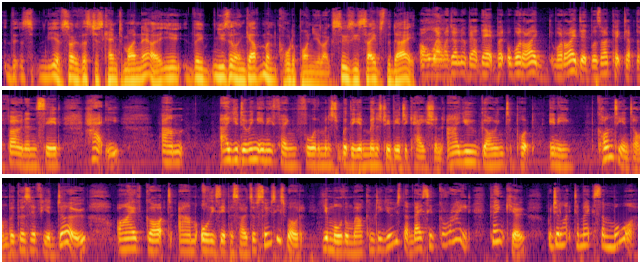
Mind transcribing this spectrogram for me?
this, yeah, sorry, this just came to mind now. You, the New Zealand government called upon you, like Susie saves the day. oh well, I don't know about that, but what I what I did was I picked up the phone and said, "Hey, um, are you doing anything for the ministry with the Ministry of Education? Are you going to put any?" Content on because if you do, I've got um, all these episodes of Susie's World. You're more than welcome to use them. They said, Great, thank you. Would you like to make some more?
